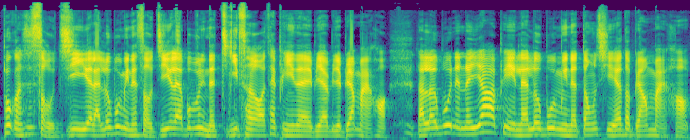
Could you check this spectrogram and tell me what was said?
不管是手机来路不明的手机，来路不明的机车哦，太便宜的，也不要也不要买哈。来路不明的药品，来路不明的东西也都不要买哈。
